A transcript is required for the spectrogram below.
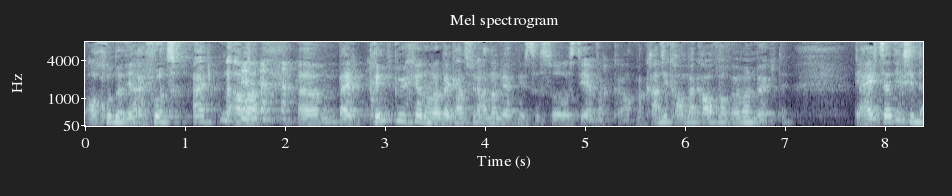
auch 100 Jahre vorzuhalten, aber ähm, bei Printbüchern oder bei ganz vielen anderen Werken ist das so, dass die einfach, man kann sie kaum mehr kaufen, auch wenn man möchte. Gleichzeitig sind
